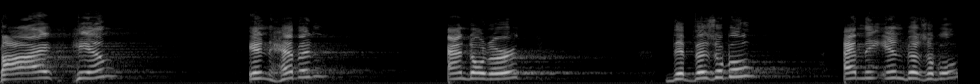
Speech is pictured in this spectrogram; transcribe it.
by him in heaven and on earth, the visible and the invisible,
